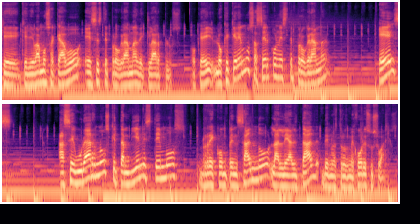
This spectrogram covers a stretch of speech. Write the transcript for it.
que, que, llevamos a cabo es este programa de Clar Plus. Lo que queremos hacer con este programa es asegurarnos que también estemos recompensando la lealtad de nuestros mejores usuarios.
